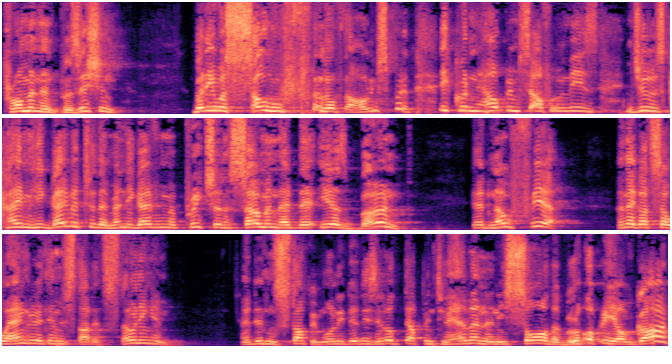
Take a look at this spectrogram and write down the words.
prominent position. But he was so full of the Holy Spirit, he couldn't help himself. When these Jews came, he gave it to them and he gave them a preach and a sermon that their ears burned. He had no fear. And they got so angry at him and started stoning him. It didn't stop him. All he did is he looked up into heaven and he saw the glory of God.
